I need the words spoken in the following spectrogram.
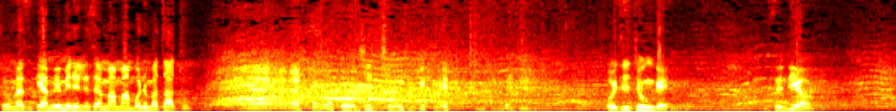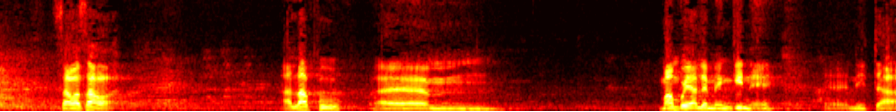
Tumesikia mimi nilisema mambo ni matatu. Ujichunge, ujichunge, si ndio? Sawa sawa. Alafu um, mambo yale mengine eh, nita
